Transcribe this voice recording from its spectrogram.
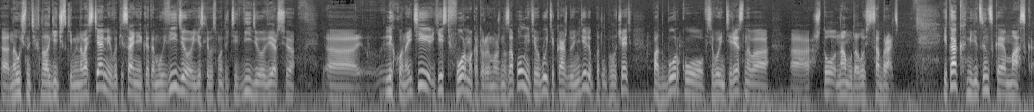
э, научно-технологическими новостями в описании к этому видео. Если вы смотрите видео-версию, э, легко найти. Есть форма, которую можно заполнить, и вы будете каждую неделю получать подборку всего интересного, что нам удалось собрать. Итак, медицинская маска.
